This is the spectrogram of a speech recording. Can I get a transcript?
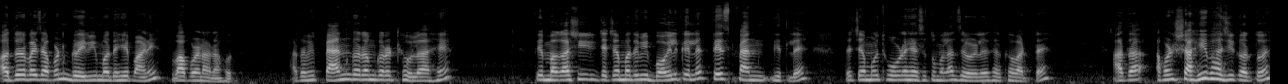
अदरवाईज आपण ग्रेव्हीमध्ये हे पाणी वापरणार आहोत. आता मी पॅन गरम करत ठेवलं आहे. ते मगाशी ज्याच्यामध्ये मी बॉईल केलं तेच पॅन घेतलं आहे त्याच्यामुळे थोडं हे असं तुम्हाला जळल्यासारखं वाटतं आहे आता आपण शाही भाजी करतो आहे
